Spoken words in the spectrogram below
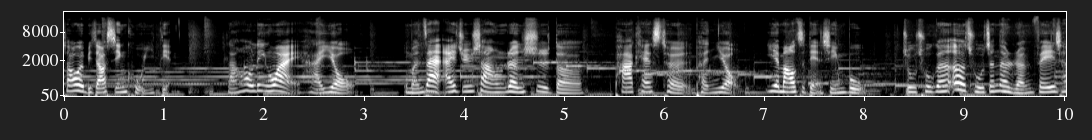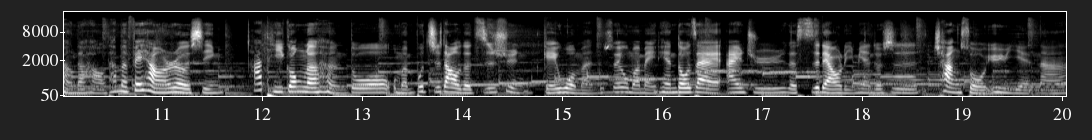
稍微比较辛苦一点。然后另外还有我们在 IG 上认识的 Podcaster 朋友夜猫子点心部。主厨跟二厨真的人非常的好，他们非常的热心，他提供了很多我们不知道的资讯给我们，所以我们每天都在 IG 的私聊里面就是畅所欲言呐、啊，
